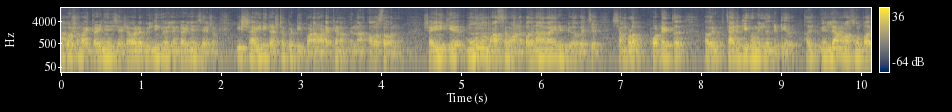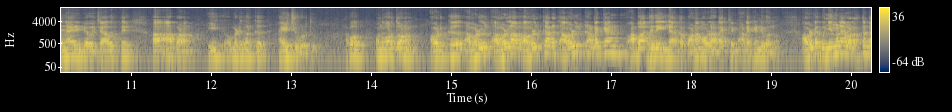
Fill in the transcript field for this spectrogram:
ആഘോഷമായി കഴിഞ്ഞതിന് ശേഷം അവരുടെ ബിൽഡിംഗ് എല്ലാം കഴിഞ്ഞതിന് ശേഷം ഈ ഷൈനി കഷ്ടപ്പെട്ട് ഈ പണം അടയ്ക്കണം എന്ന അവസ്ഥ വന്നു. ഷൈനിക്ക് മൂന്ന് മാസമാണ് പതിനാറായിരം രൂപ വെച്ച് ശമ്പളം കോട്ടയത്ത് അവർ ചാരിറ്റി ഹോമിൽ നിന്ന് കിട്ടിയത്. അതിൽ എല്ലാ മാസവും പതിനായിരം രൂപ വെച്ച് ആവത്തിൽ ആ ആ പണം ഈ ഇവർക്ക് അയച്ചു കൊടുത്തു. അപ്പോൾ ഒന്ന് ഓർത്തോണം അവൾക്ക് അവൾ അവൾ അവൾക്ക് അവൾക്ക് അടയ്ക്കാൻ ബാധ്യതയില്ലാത്ത പണം അവൾ അടയ്ക്കും അടയ്ക്കേണ്ടി വന്നു. അവളുടെ കുഞ്ഞുങ്ങളെ വളർത്തേണ്ട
